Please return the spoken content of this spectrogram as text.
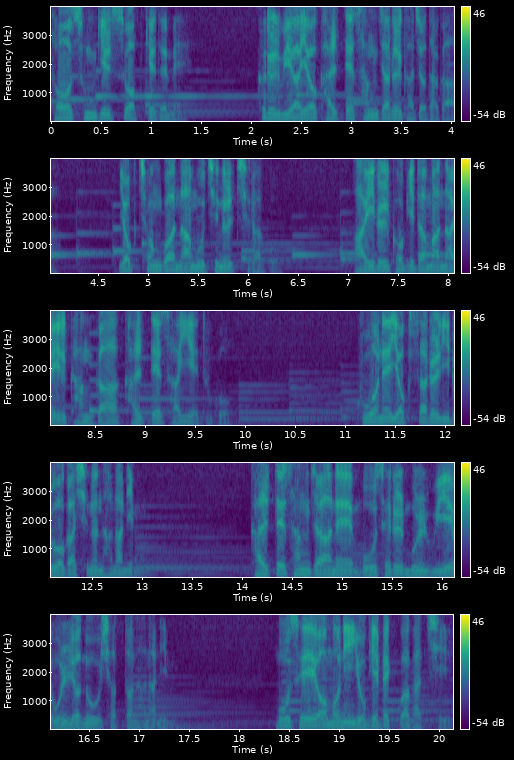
더 숨길 수 없게 되매 그를 위하여 갈대 상자를 가져다가 역청과 나무 진을 칠하고 아이를 거기 담아 나일 강과 갈대 사이에 두고 구원의 역사를 이루어 가시는 하나님, 갈대 상자 안에 모세를 물 위에 올려 놓으셨던 하나님, 모세의 어머니 요게백과 같이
